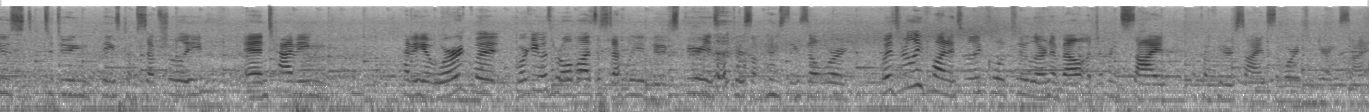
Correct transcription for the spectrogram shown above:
used to doing things conceptually and having having it work, but working with robots is definitely a new experience because sometimes things don't work. But it's really fun. It's really cool to learn about a different side of computer science, the more engineering side.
